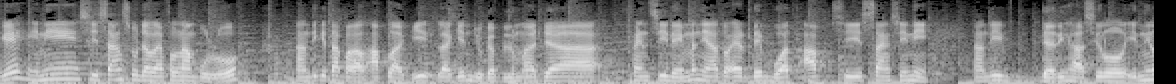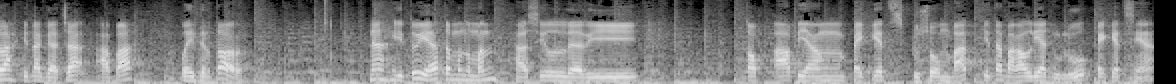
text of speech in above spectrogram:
Oke ini si sang sudah level 60 nanti kita bakal up lagi. Lagian juga belum ada fancy diamond ya atau RD buat up si sang sini. Nanti dari hasil inilah kita gacha apa? Leader Thor. Nah itu ya teman-teman. Hasil dari top up yang package Buso 4 kita bakal lihat dulu package-nya.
